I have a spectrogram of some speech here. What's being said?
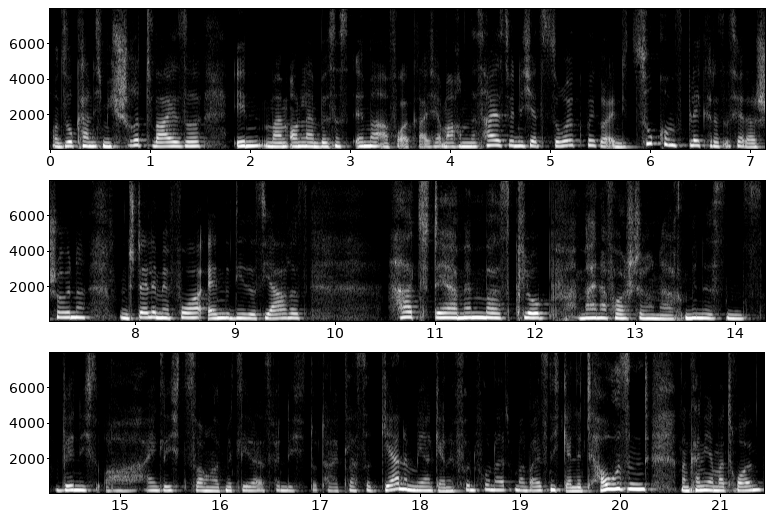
Und so kann ich mich schrittweise in meinem Online-Business immer erfolgreicher machen. Das heißt, wenn ich jetzt zurückblicke oder in die Zukunft blicke, das ist ja das Schöne, und stelle mir vor, Ende dieses Jahres, hat der Members Club meiner Vorstellung nach mindestens wenig, oh, eigentlich 200 Mitglieder. Das finde ich total klasse. Gerne mehr, gerne 500, man weiß nicht, gerne 1000. Man kann ja mal träumen.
